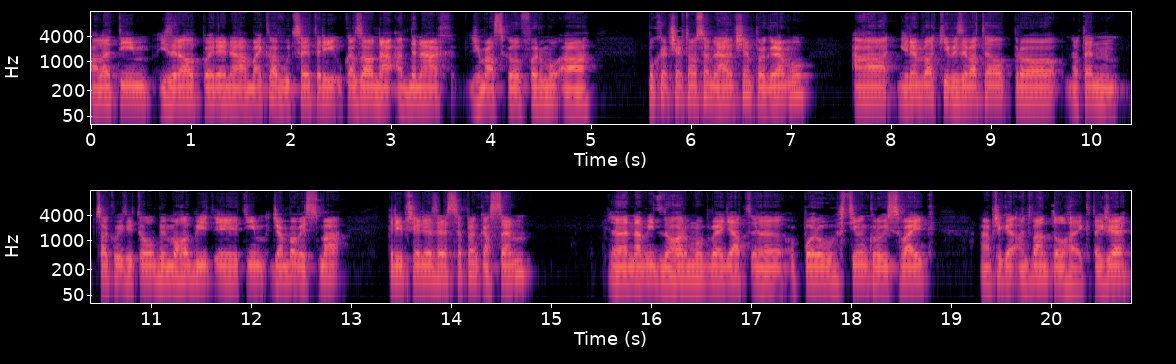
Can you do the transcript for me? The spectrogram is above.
ale tým Izrael pojede na Michaela Woodse, který ukázal na Adenách, že má skvělou formu a pokračuje v tom svém náročném programu a jeden velký vyzývatel pro, na ten celkový titul by mohl být i tým Jumbo Visma, který přijede se Sepem Kasem. Eh, navíc do mu bude dělat eh, oporu Steven Kruiswijk a například Antoine Tolhek, takže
